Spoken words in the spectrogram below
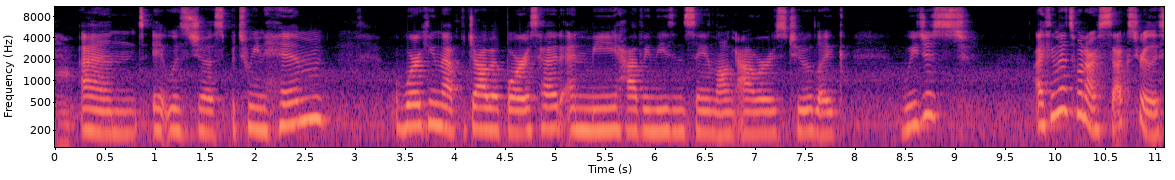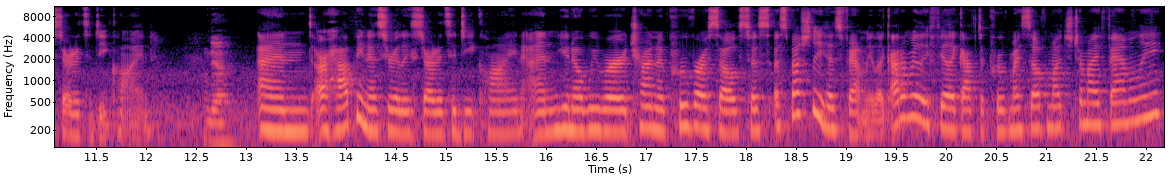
mm. and it was just between him working that job at Boar's Head and me having these insane long hours too like we just I think that's when our sex really started to decline. Yeah. and our happiness really started to decline. And you know we were trying to prove ourselves to especially his family. Like i don't really feel like i have to prove myself much to my family.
